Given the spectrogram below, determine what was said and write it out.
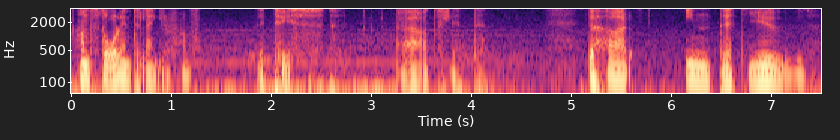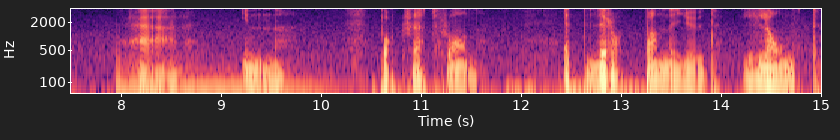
Han står inte längre framför. Det är tyst, ödsligt. Du hör inte ett ljud här inne. Bortsett från ett droppande ljud långt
